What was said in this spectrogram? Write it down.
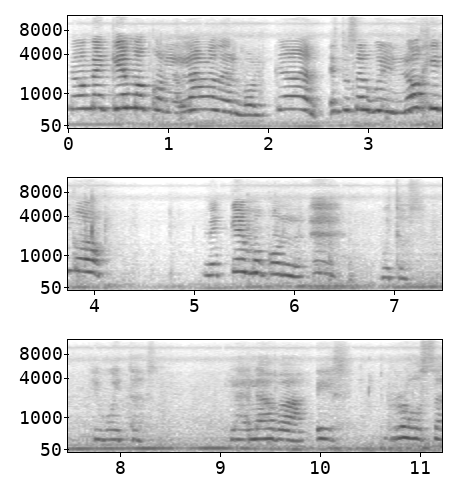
no me quemo con la lava del volcán. Esto es algo ilógico. Me quemo con la... Buitos y buitas. La lava es rosa.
